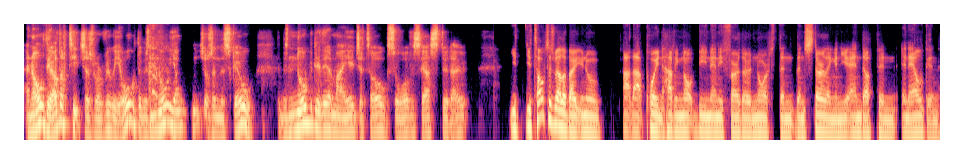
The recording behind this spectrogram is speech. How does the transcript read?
And all the other teachers were really old. There was no young teachers in the school. There was nobody there my age at all. So obviously I stood out You you talked as well about you know at that point having not been any further north than than Stirling, and you end up in in Elgin.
